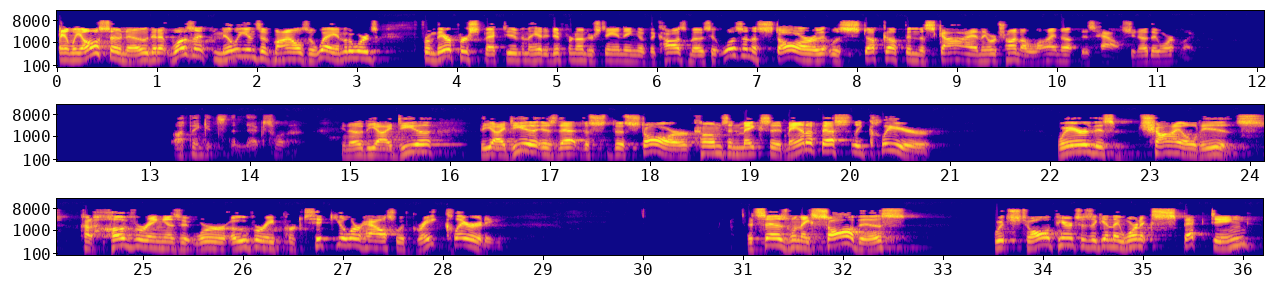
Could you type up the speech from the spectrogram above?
And we also know that it wasn't millions of miles away. In other words, from their perspective, and they had a different understanding of the cosmos, it wasn't a star that was stuck up in the sky and they were trying to line up this house. You know, they weren't like, I think it's the next one. You know, the idea, the idea is that the, the star comes and makes it manifestly clear where this child is, kind of hovering, as it were, over a particular house with great clarity. It says when they saw this, which to all appearances, again, they weren't expecting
